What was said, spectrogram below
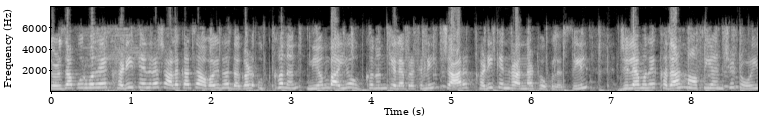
तुळजापूरमध्ये खडी केंद्र चालकाचं अवैध दगड उत्खनन नियमबाह्य उत्खनन केल्याप्रकरणी चार खडी केंद्रांना ठोकलं सील. जिल्ह्यामध्ये खदान माफियांची टोळी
